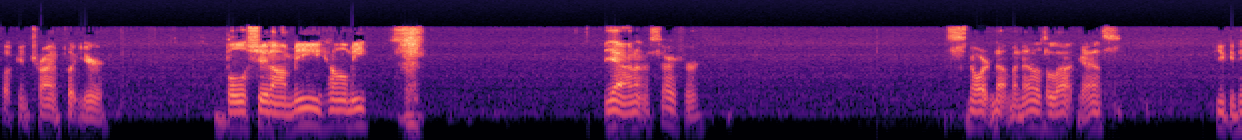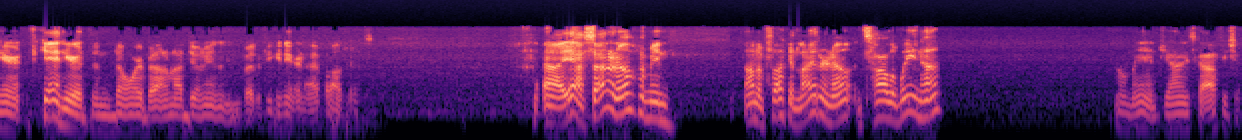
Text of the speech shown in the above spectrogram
Fucking try and put your bullshit on me, homie. Yeah, I don't, sorry for snorting up my nose a lot, guys. If you can hear it. If you can't hear it, then don't worry about it. I'm not doing anything. But if you can hear it, I apologize. Uh, yeah, so I don't know. I mean, on a fucking lighter note, it's Halloween, huh? Oh man, Johnie's Coffee Shop.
